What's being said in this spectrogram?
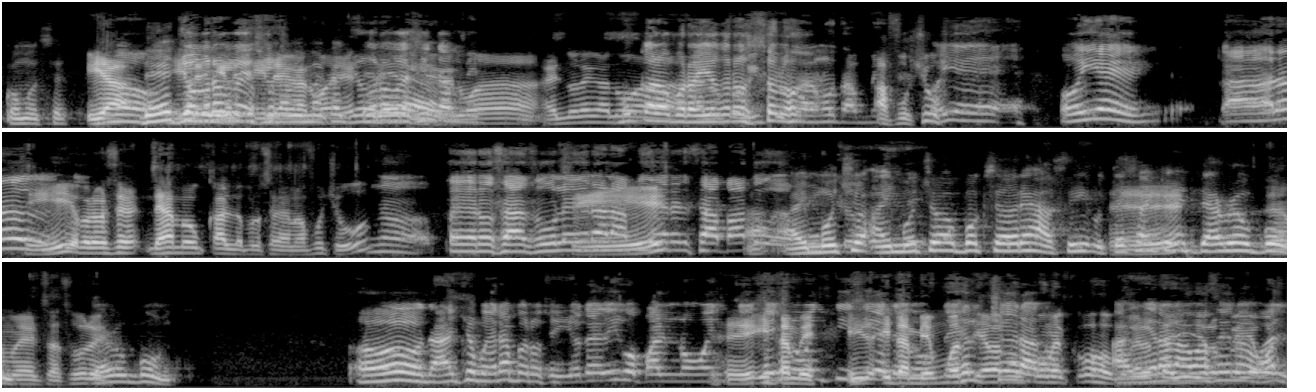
Como se... Y a- No, De hecho, yo creo que sí, a. Yo creo que sí también. a- Él no le ganó Búscalo, a- pero a yo los creo que se lo ganó también. A Fuchu. Oye, oye, claro. Sí, yo creo que se, déjame buscarlo, pero se ganó a Fuchu. No, pero Sazule era la Sí. piedra el zapato de Ah, hay muchos, muchos, hay muchos boxeadores así. Usted sabe Eh, quién es Daryl Boone. Daryl Boone. Oh, Nacho, mira, pero si yo te digo para el Sí, 96 y también, y, 97, y también el guanteaba con, el cojo, ahí era la base naval.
